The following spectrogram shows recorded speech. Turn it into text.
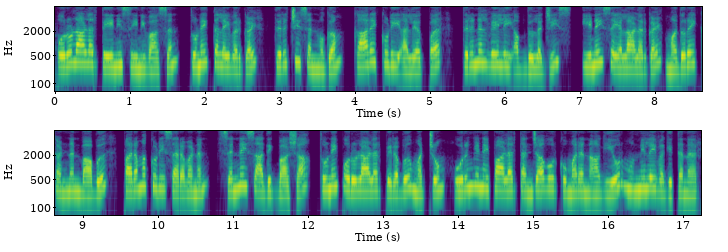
பொருளாளர் தேனி சீனிவாசன் துணைத் தலைவர்கள் திருச்சி சண்முகம் காரைக்குடி அலியப்பர் திருநெல்வேலி அப்துல்லஜீஸ் இணை செயலாளர்கள் மதுரை கண்ணன் பாபு பரமக்குடி சரவணன் சென்னை சாதிக் பாஷா துணை பொருளாளர் பிரபு மற்றும் ஒருங்கிணைப்பாளர் தஞ்சாவூர் குமரன் ஆகியோர் முன்னிலை வகித்தனர்.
